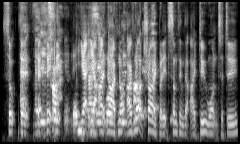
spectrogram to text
So the, the- the- yeah, yeah. I, no, I've not. I've not tried, but it's something that I do want to do.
